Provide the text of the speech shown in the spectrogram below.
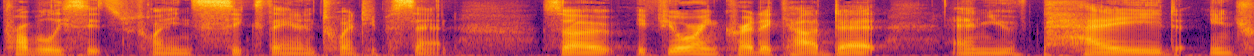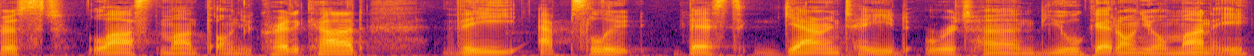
probably sits between 16 and 20%. So if you're in credit card debt and you've paid interest last month on your credit card, the absolute best guaranteed return you'll get on your money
